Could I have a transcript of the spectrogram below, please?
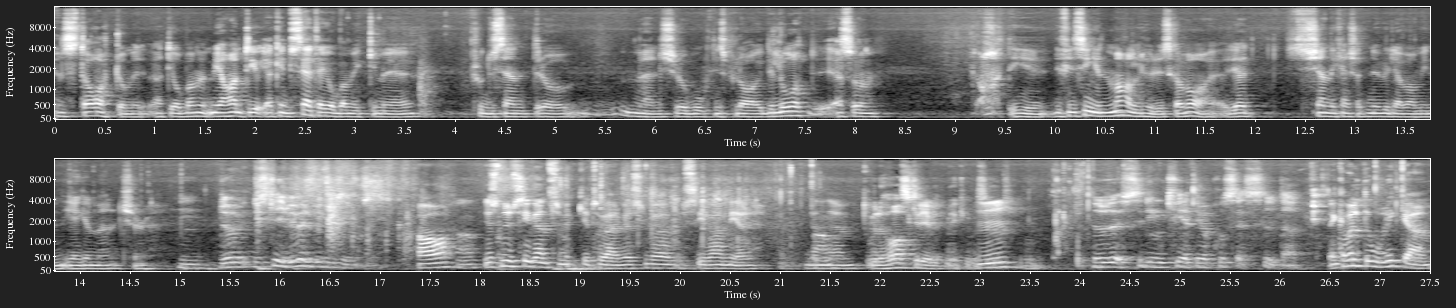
en start då med att jobba med... Men jag, har inte, jag kan inte säga att jag jobbar mycket med producenter och människor och bokningsbolag. Det låter... Alltså, ja, det, är, ju- det finns ingen mall hur det ska vara. Jag känner kanske att nu vill jag vara min egen manager. Mm. Du, du skriver väldigt mycket musik också. Ja, Ja. just nu skriver jag inte så mycket tyvärr. Jag skulle behöva skriva mer. Men, Ja. ehm, Men du har skrivit mycket musik. Mm. Hur ser din kreativa process ut där? Den kan vara lite olika.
